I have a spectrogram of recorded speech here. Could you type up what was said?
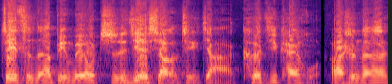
这次呢，并没有直接向这架客机开火，而是呢，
